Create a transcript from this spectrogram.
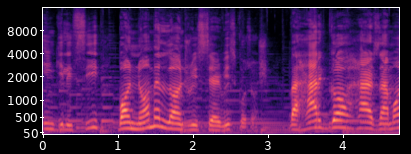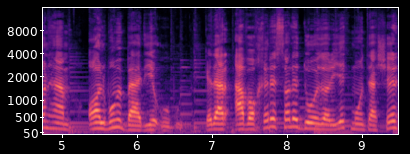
انگلیسی با نام لاندری سرویس گذاشت و هرگاه هر زمان هم آلبوم بعدی او بود. که در اواخر سال 2001 منتشر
